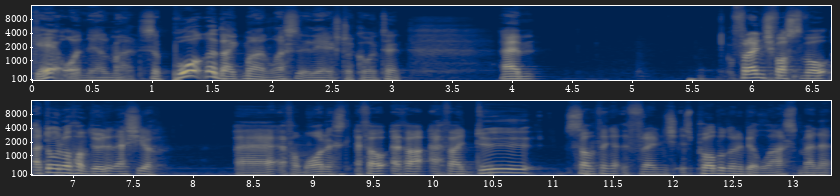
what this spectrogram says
Get on there, man. Support the big man. Listen to the extra content. Um, Fringe, first of all, I don't know if I'm doing it this year. Uh, if I'm honest, if I if I if I do something at the Fringe, it's probably going to be last minute,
